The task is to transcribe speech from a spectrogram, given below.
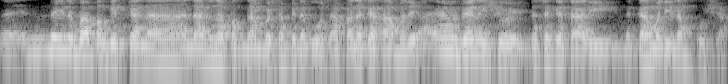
eh, may nababanggit ka na, lalo na pag numbers ang pinag-uusapan, nagkakamali. I am very sure the secretary, nagkamali lang po siya.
